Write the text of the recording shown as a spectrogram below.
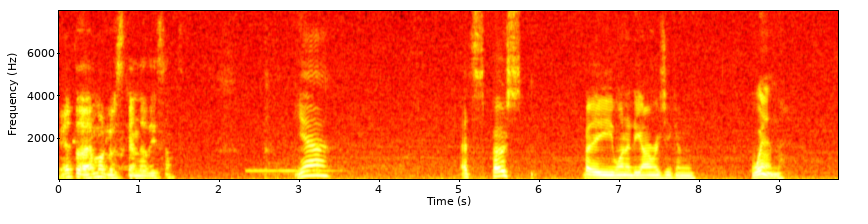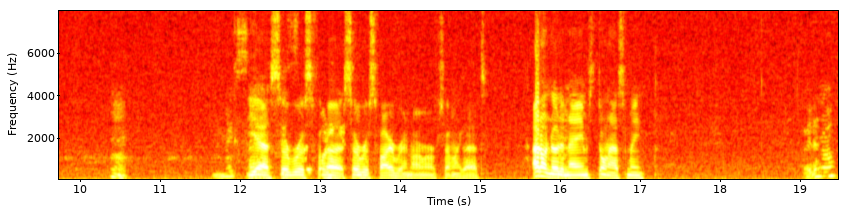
Ja, det där models kinda decent. Yeah. That's supposed to be one of the armors you can win. Hmm. Makes sense. Yeah, Cerberus, uh, Cerberus Firebrand armor or something like that. I don't know the Hmm. names. Don't ask me. Fair enough.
